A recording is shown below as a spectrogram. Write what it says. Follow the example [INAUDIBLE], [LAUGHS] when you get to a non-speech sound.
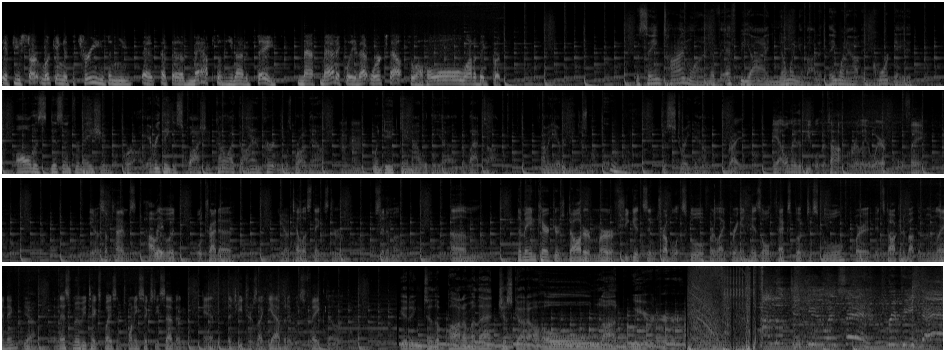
if you start looking at the trees and you at, at the maps of the United States, mathematically that works out to a whole lot of Bigfoot. The same timeline of FBI knowing about it, they went out and coordinated all this disinformation or everything to squash it, kind of like the Iron Curtain that was brought down Mm-hmm. when dude came out with the uh, the laptop. I mean, everything just went just straight down. Right. Yeah, only the people at the top are really aware of the whole thing. You know, sometimes Hollywood will try to, you know, tell us things through cinema. Um, the main character's daughter, Murph, she gets in trouble at school for like bringing his old textbook to school where it's talking about the moon landing. Yeah. And this movie takes place in 2067, and the teacher's like, "Yeah, but it was fake though." Getting to the bottom of that just got a whole lot weirder. I looked at you and said, repeat that.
